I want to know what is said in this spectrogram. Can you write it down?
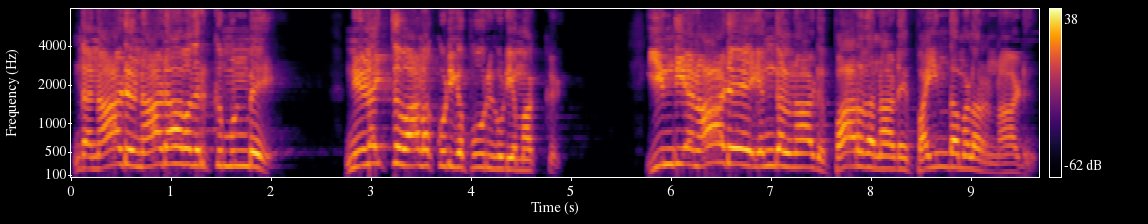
இந்த நாடு நாடாவதற்கு முன்பே நிலைத்து வாழக்கூடிய பூரிக்கூடிய மக்கள். இந்திய நாடு எங்கள் நாடு பாரத நாடு பைந்தமிழர் நாடு.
